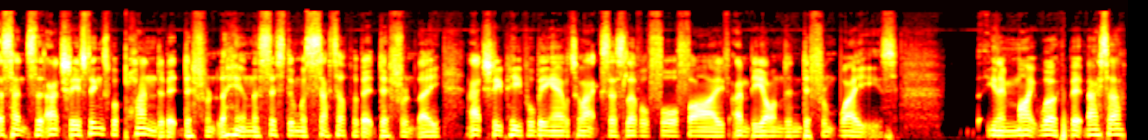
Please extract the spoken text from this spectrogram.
a sense that actually if things were planned a bit differently and the system was set up a bit differently, actually people being able to access level four, five and beyond in different ways you know might work a bit better.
